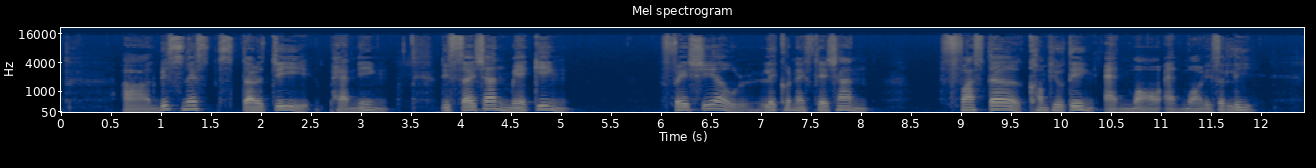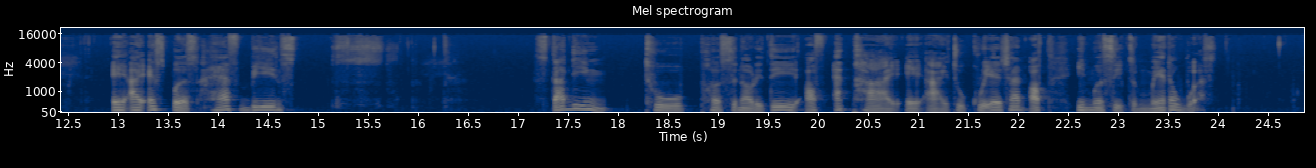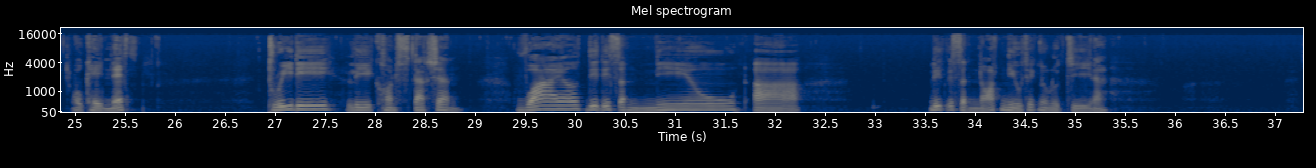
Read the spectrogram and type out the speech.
Uh, business strategy planning, decision making, facial recognition, faster computing, and more and more recently. AI experts have been studying to personality of apply AI to creation of immersive metaverse. Okay, next. 3D reconstruction. While this is a new, uh, this is a not new technology, นะ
